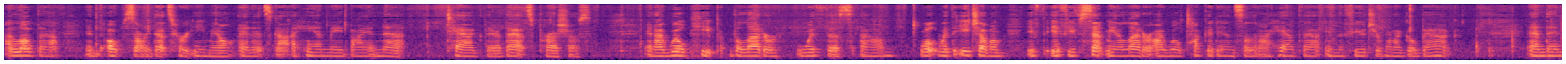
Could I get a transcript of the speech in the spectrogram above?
I love that. And oh, sorry, that's her email. And it's got a handmade by Annette tag there. That's precious. And I will keep the letter with this, um, well, with each of them. If, if you've sent me a letter, I will tuck it in so that I have that in the future when I go back. And then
